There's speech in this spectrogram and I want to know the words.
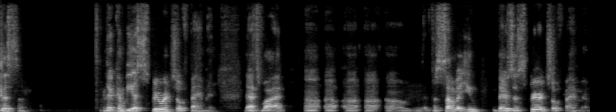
Listen, there can be a spiritual famine. That's why, uh, uh, uh, uh, um, for some of you, there's a spiritual famine.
